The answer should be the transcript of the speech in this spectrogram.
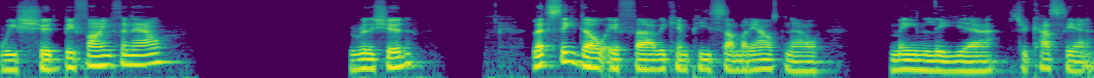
we should be fine for now. We really should. Let's see though if uh, we can piece somebody out now, mainly uh, Circassia.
